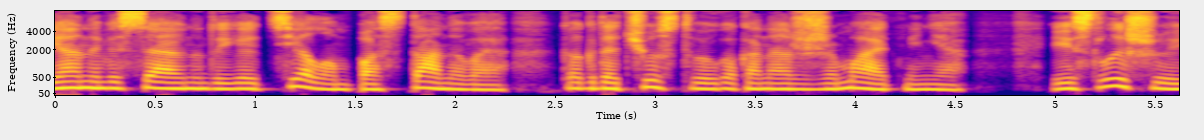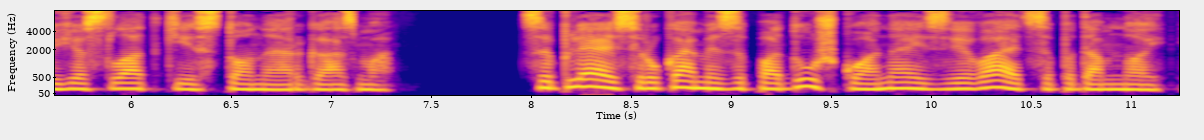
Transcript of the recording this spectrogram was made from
Я нависаю над ее телом, постановая, когда чувствую, как она сжимает меня, и слышу ее сладкие стоны оргазма. Цепляясь руками за подушку, она извивается подо мной,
